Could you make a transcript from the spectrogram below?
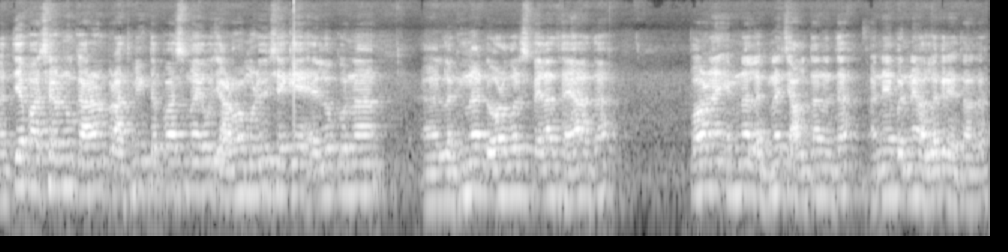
હત્યા પાછળનું કારણ પ્રાથમિક તપાસમાં એવું જાણવા મળ્યું છે કે એ લોકોના લગ્ન દોઢ વર્ષ પહેલાં થયા હતા પણ એમના લગ્ન ચાલતા નહોતા અને એ બંને અલગ રહેતા હતા.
